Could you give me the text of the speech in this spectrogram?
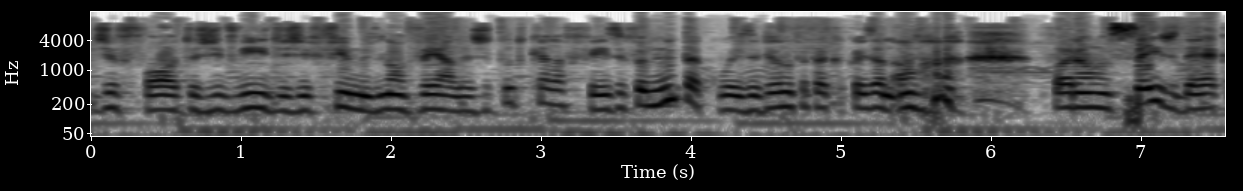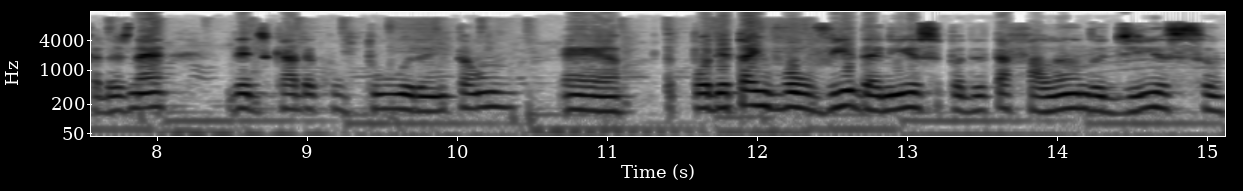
de fotos, de vídeos, de filmes, de novelas, de tudo que ela fez. E foi muita coisa, viu? Não foi pouca coisa, não. Foram seis décadas, né? Dedicada à cultura. Então, é, poder estar envolvida nisso, poder estar falando disso.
